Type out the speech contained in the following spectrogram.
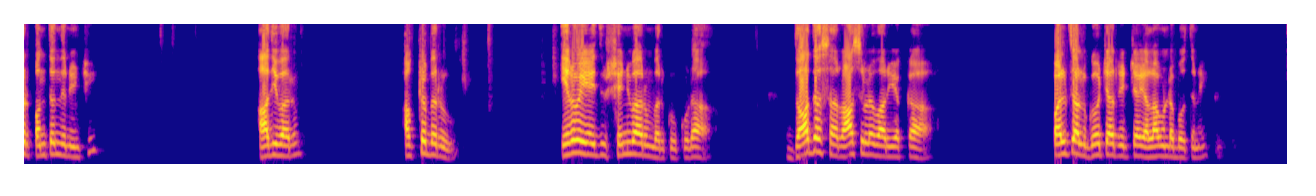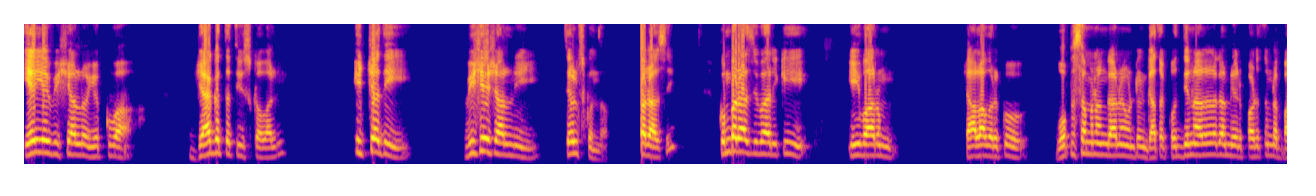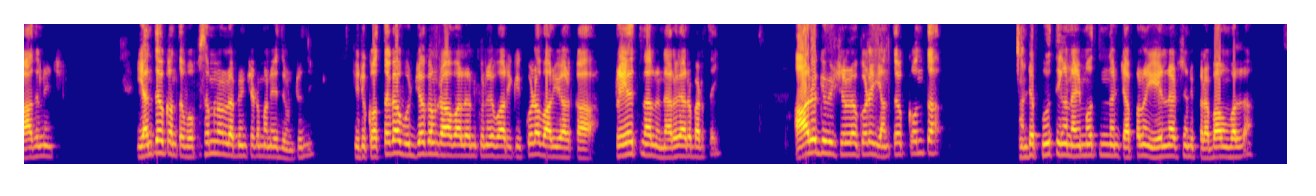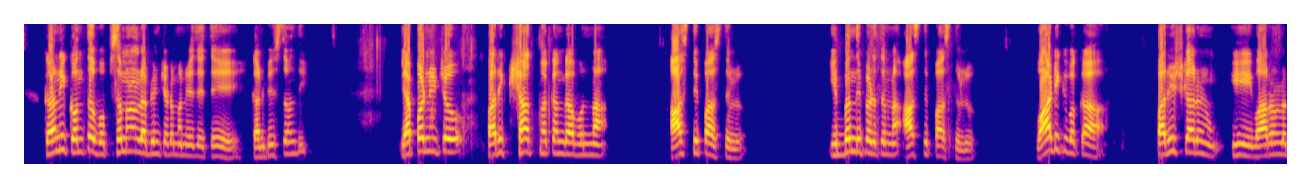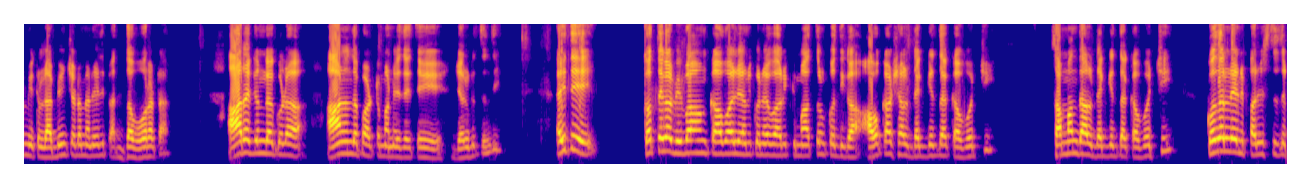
October పంతొమ్మిది నుంచి ఆదివారం అక్టోబరు ఇరవై ఐదు శనివారం వరకు కూడా ద్వాదశ రాసుల వారి యొక్క ఫలితాలు గోచారరీత్యా ఎలా ఉండబోతున్నాయి ఏ ఏ విషయాల్లో ఎక్కువ జాగ్రత్త తీసుకోవాలి ఇత్యాది విశేషాలని తెలుసుకుందాం. కుంభరాశి కుంభరాశి వారికి ఈ వారం చాలా వరకు ఉపశమనంగానే ఉంటుంది. గత కొద్ది నెలలుగా మీరు పడుతున్న బాధ నుంచి ఎంతో కొంత ఉపశమనం లభించడం అనేది ఉంటుంది. ఇటు కొత్తగా ఉద్యోగం రావాలనుకునే వారికి కూడా వారి యొక్క ప్రయత్నాలు నెరవేరబడతాయి. ఆరోగ్య విషయంలో కూడా ఎంతో కొంత అంటే పూర్తిగా నయమవుతుందని చెప్పడం ఏం నడిచిన ప్రభావం వల్ల. కానీ కొంత ఉపశమనం లభించడం అనేది అయితే కనిపిస్తోంది. ఎప్పటి నుంచో పరీక్షాత్మకంగా ఉన్న ఆస్తిపాస్తులు ఇబ్బంది పెడుతున్న ఆస్తిపాస్తులు. వాటికి ఒక పరిష్కారం ఈ వారంలో మీకు లభించడం అనేది పెద్ద ఊరట. ఆ రకంగా కూడా ఆనందపడటం అనేది అయితే జరుగుతుంది. అయితే కొత్తగా వివాహం కావాలి అనుకునే వారికి మాత్రం కొద్దిగా అవకాశాలు దగ్గర దాకా వచ్చి సంబంధాలు దగ్గర దాకా వచ్చి కుదరలేని పరిస్థితులు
